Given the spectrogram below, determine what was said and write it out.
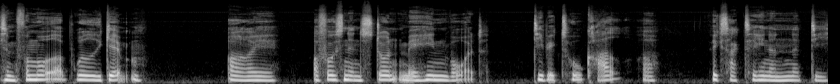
ligesom formåede at bryde igennem og, øh, og få sådan en stund med hende, hvor at de begge to græd og fik sagt til hinanden, at de,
